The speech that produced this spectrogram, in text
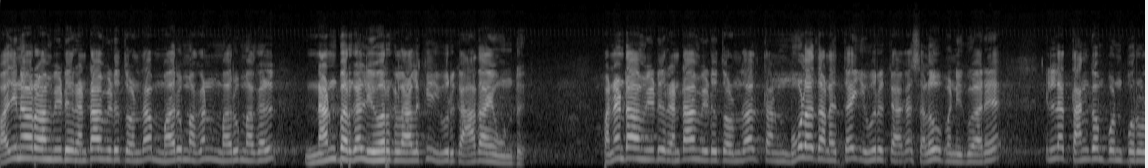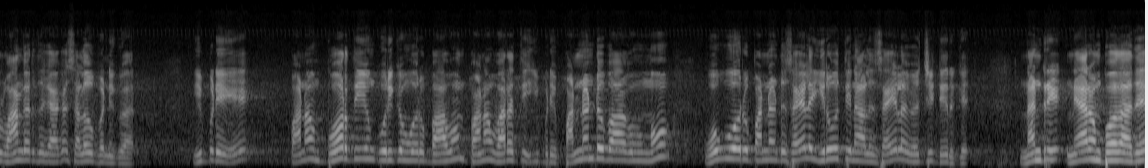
பதினாறாம் வீடு ரெண்டாம் வீடு தொடர்ந்தால் மருமகன் மருமகள் நண்பர்கள் இவர்களாலுக்கு இவருக்கு ஆதாயம் உண்டு. பன்னெண்டாம் வீடு ரெண்டாம் வீடு தொடர்ந்தால் தன் மூலதனத்தை இவருக்காக செலவு பண்ணிக்குவார். இல்லை தங்கம் பொன் பொருள் வாங்குறதுக்காக செலவு பண்ணிக்குவார். இப்படி பணம் போகிறதையும் குறிக்கும் ஒரு பாவம் பணம் வரத்தி இப்படி பன்னெண்டு பாகமும் ஒவ்வொரு பன்னெண்டு செயலை இருபத்தி நாலு செயலை வச்சுட்டு இருக்கு. நன்றி நேரம் போதாது.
